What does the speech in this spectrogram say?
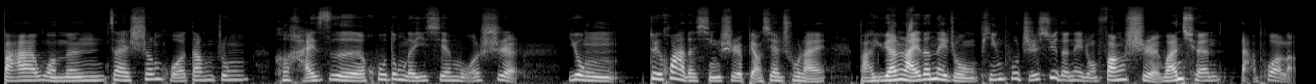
把我们在生活当中和孩子互动的一些模式，用对话的形式表现出来。把原来的那种平铺直叙的那种方式完全打破了。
